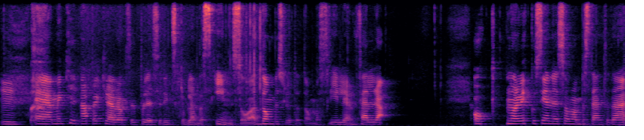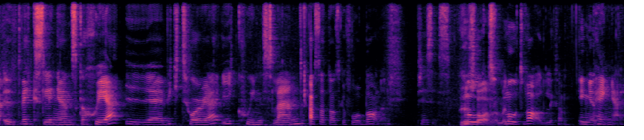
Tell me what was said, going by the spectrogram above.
Eh, Men kidnappare kräver också att polisen inte ska blandas in så att de beslutar att de måste gilla en fälla. Och några veckor senare så har man bestämt att den här utväxlingen ska ske i eh, Victoria i Queensland. Alltså att de ska få barnen. Precis. Hur Mot, de? mot vad liksom? Ingen Pengar.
